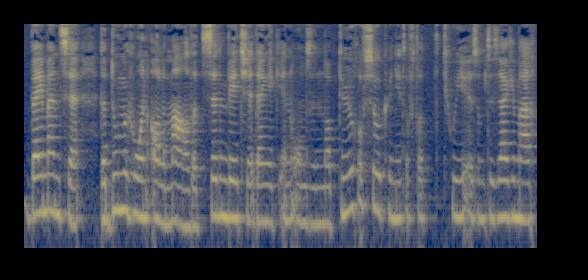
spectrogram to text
bij mensen. Dat doen we gewoon allemaal. Dat zit een beetje, denk ik, in onze natuur of zo. Ik weet niet of dat het goede is om te zeggen. Maar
